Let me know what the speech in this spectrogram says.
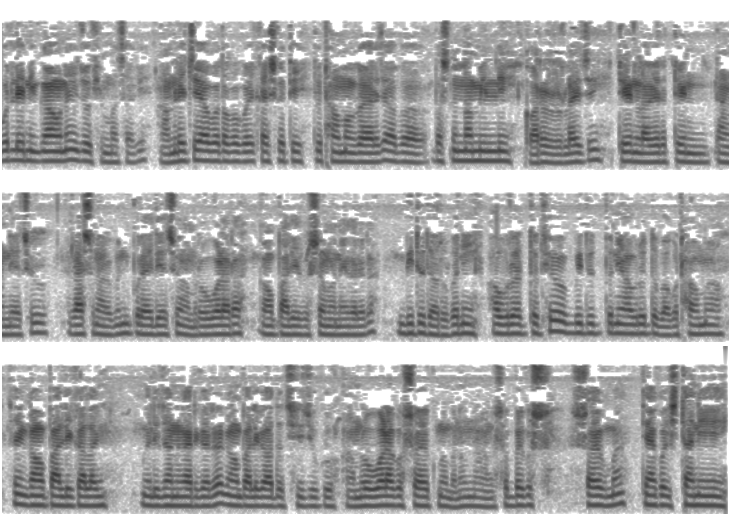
उर्लेनी गाउँ नै जोखिममा छ कि? हामीले चाहिँ अब तपाईँको एक्काइस गति त्यो ठाउँमा गएर चाहिँ अब बस्न नमिल्ने घरहरूलाई चाहिँ टेन्ट लगेर टेन्ट टाङ्दिएको छु रासनहरू पनि पुऱ्याइदिएको छु हाम्रो वडा र गाउँपालिकाको समन्वय गरेर। विद्युतहरू पनि अवरुद्ध थियो विद्युत पनि अवरुद्ध भएको ठाउँमा चाहिँ गाउँपालिकालाई मैले जानकारी गरेर गाउँपालिका अध्यक्षज्यूको हाम्रो वडाको सहयोगमा भनौँ न हाम्रो सबैको सहयोगमा त्यहाँको स्थानीय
